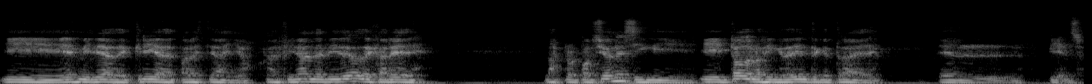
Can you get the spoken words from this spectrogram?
y es mi idea de cría para este año. Al final del video dejaré las proporciones y, y todos los ingredientes que trae el pienso.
